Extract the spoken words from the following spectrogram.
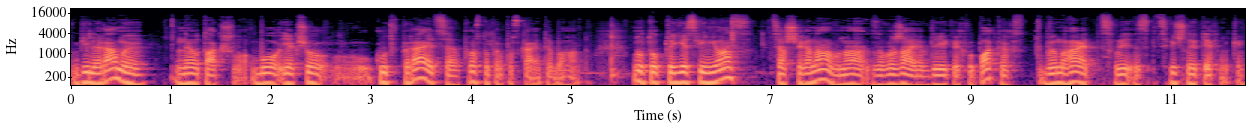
біля рами не отак йшло. Бо якщо кут впирається, просто пропускаєте багато. Ну, тобто є свій нюанс, ця ширина вона заважає в деяких випадках, вимагає своєї специфічної техніки.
